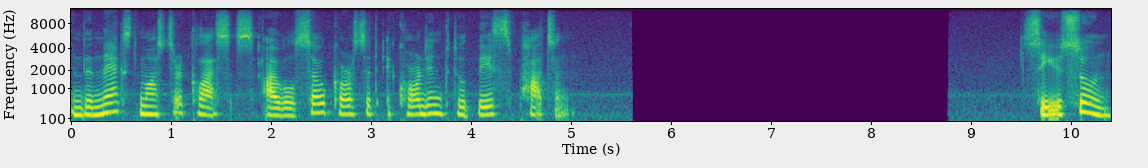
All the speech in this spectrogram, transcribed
In the next master classes, I will sew corset according to this pattern. See you soon!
